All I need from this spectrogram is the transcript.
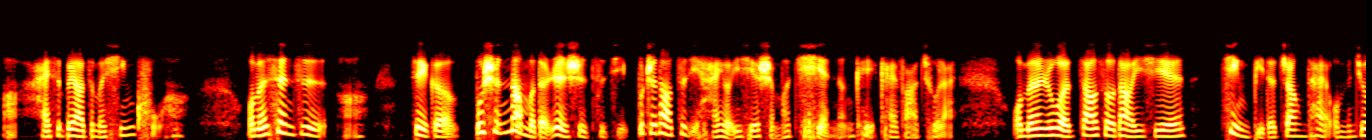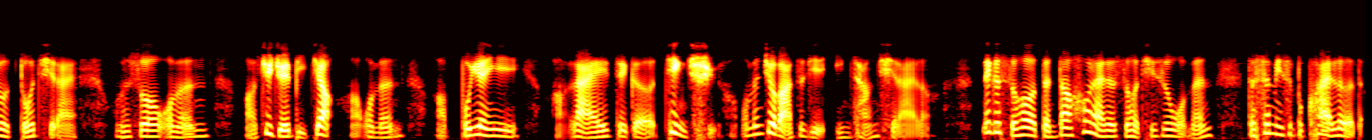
啊，还是不要这么辛苦哈。我们甚至啊，这个不是那么的认识自己，不知道自己还有一些什么潜能可以开发出来。我们如果遭受到一些竞比的状态，我们就躲起来。我们说我们啊拒绝比较啊，我们啊不愿意好来这个进取，我们就把自己隐藏起来了。那个时候，等到后来的时候，其实我们的生命是不快乐的，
